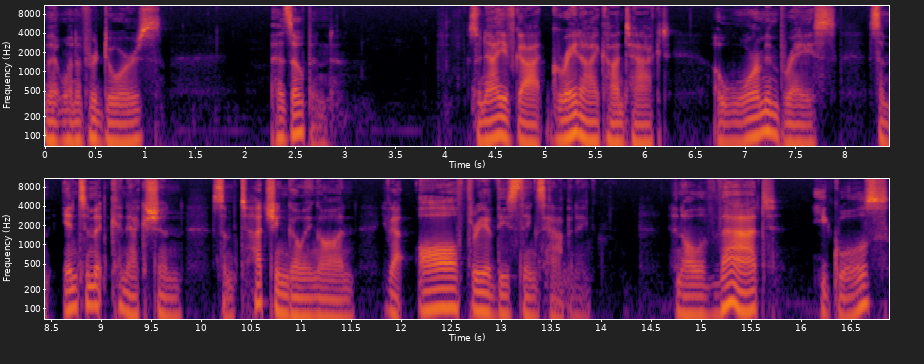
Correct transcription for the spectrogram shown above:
that one of her doors has opened. So now you've got great eye contact, a warm embrace, some intimate connection, some touching going on. You've got all three of these things happening. And all of that equals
